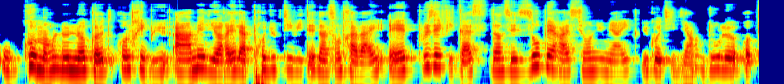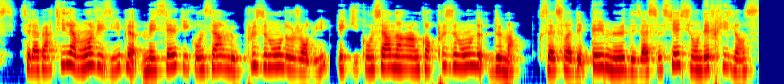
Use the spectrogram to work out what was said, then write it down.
ou comment le no-code contribue à améliorer la productivité dans son travail et être plus efficace dans ses opérations numériques du quotidien, d'où le OPS. C'est la partie la moins visible, mais celle qui concerne le plus de monde aujourd'hui et qui concernera encore plus de monde demain que ce soit des PME, des associations, des freelances,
